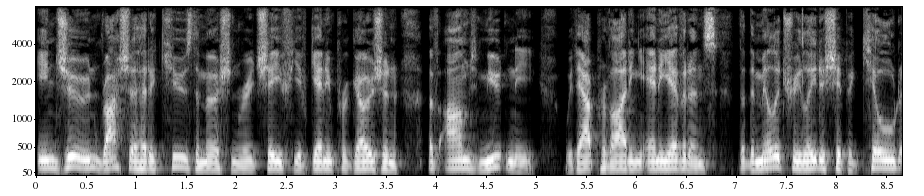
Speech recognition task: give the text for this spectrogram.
In June, Russia had accused the mercenary chief Yevgeny Prigozhin of armed mutiny without providing any evidence that the military leadership had killed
